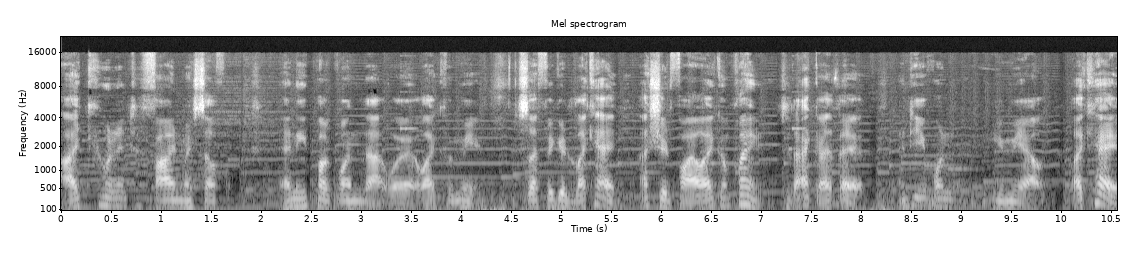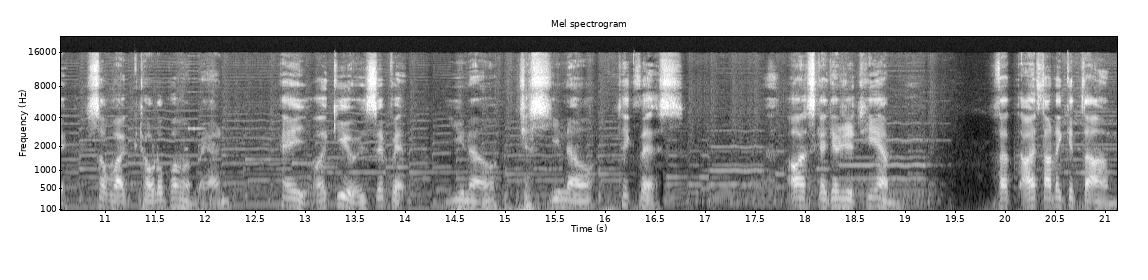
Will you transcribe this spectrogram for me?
I couldn't find myself any Pokemon that were like for me. So I figured like, hey, I should file a complaint to that guy there. And he wouldn't hear me out. Like, hey, so like Total Bummer Man. Hey, like you, zip it. You know, just, you know, take this. Oh, this guy gives you a TM. I thought, I thought I'd get the, um,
